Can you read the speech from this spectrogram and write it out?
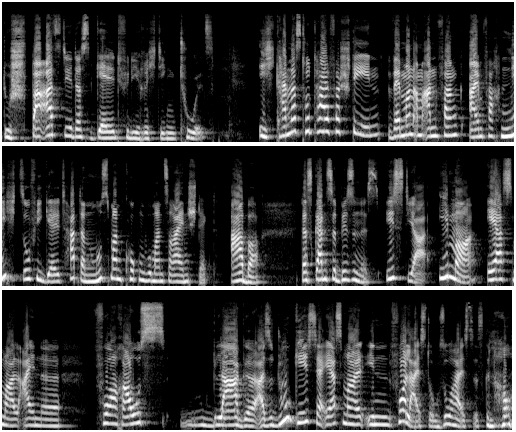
Du sparst dir das Geld für die richtigen Tools. Ich kann das total verstehen, wenn man am Anfang einfach nicht so viel Geld hat, dann muss man gucken, wo man es reinsteckt. Aber das ganze Business ist ja immer erstmal eine Vorauslage. Also du gehst ja erstmal in Vorleistung, so heißt es genau.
